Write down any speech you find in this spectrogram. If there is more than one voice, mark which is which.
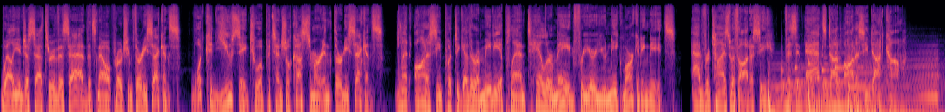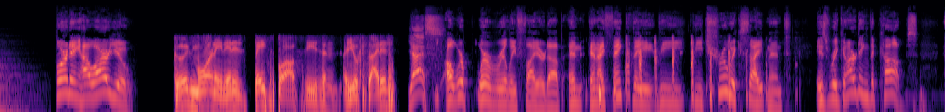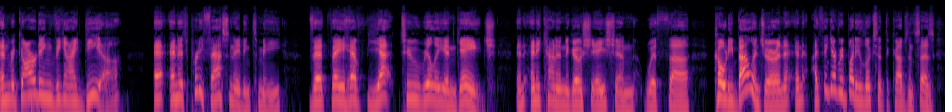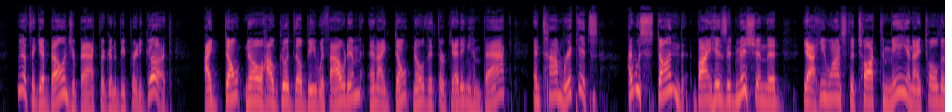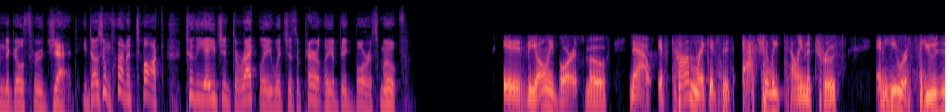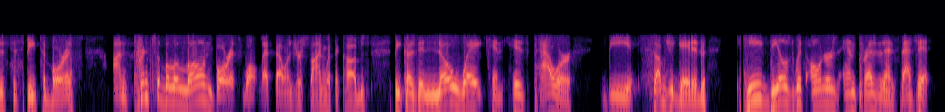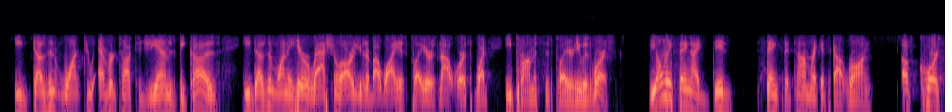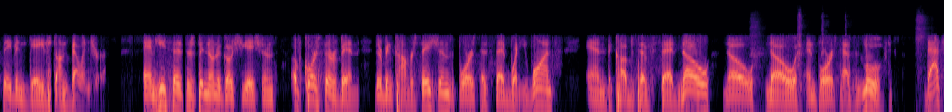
Speaker 1: Well, you just sat through this ad that's now approaching 30 seconds. What could you say to a potential customer in 30 seconds? Let Audacy put together a media plan tailor made for your unique marketing needs. Advertise with Audacy. Visit ads.audacy.com.
Speaker 2: Morning, how are you?
Speaker 3: Good morning. It is baseball season. Are you excited?
Speaker 4: Yes.
Speaker 2: Oh, we're we're really fired up. And and I think the the the true excitement is regarding the Cubs and regarding the idea and it's pretty fascinating to me that they have yet to really engage in any kind of negotiation with uh, Cody Bellinger. And, and I think everybody looks at the Cubs and says, well, if they get Bellinger back, they're going to be pretty good. I don't know how good they'll be without him, and I don't know that they're getting him back. And Tom Ricketts, I was stunned by his admission that, yeah, he wants to talk to me, and I told him to go through Jed. He doesn't want to talk to the agent directly, which is apparently a big Boras move.
Speaker 3: It is the only Boras move. Now, if Tom Ricketts is actually telling the truth and he refuses to speak to Boras, on principle alone, Boras won't let Bellinger sign with the Cubs because in no way can his power be subjugated. He deals with owners and presidents. That's it. He doesn't want to ever talk to GMs because he doesn't want to hear a rational argument about why his player is not worth what he promised his player he was worth. The only thing I did think that Tom Ricketts got wrong, of course they've engaged on Bellinger. And he says there's been no negotiations. Of course there have been. There have been conversations. Boras has said what he wants, and the Cubs have said no, no, no, and Boras hasn't moved. That's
